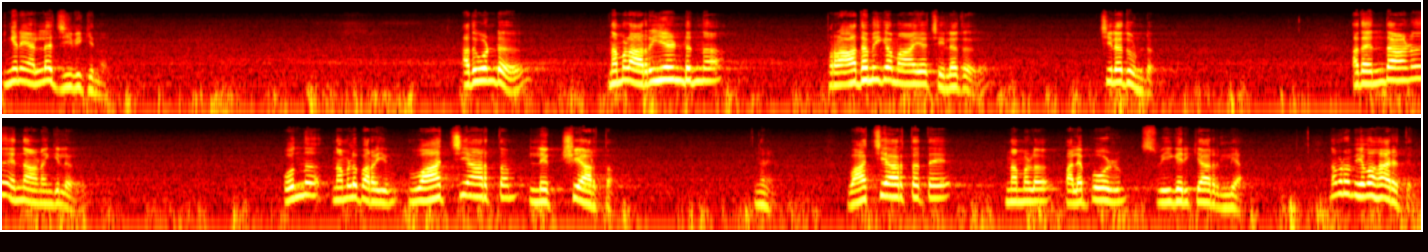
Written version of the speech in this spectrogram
ഇങ്ങനെയല്ല ജീവിക്കുന്നത്. അതുകൊണ്ട് നമ്മൾ അറിയേണ്ടുന്ന പ്രാഥമികമായ ചിലത് ചിലതുണ്ട്. അതെന്താണ് എന്നാണെങ്കിൽ ഒന്ന് നമ്മൾ പറയും വാച്യാർത്ഥം ലക്ഷ്യാർത്ഥം. അങ്ങനെ വാച്യാർത്ഥത്തെ നമ്മൾ പലപ്പോഴും സ്വീകരിക്കാറില്ല. നമ്മുടെ വ്യവഹാരത്തിൽ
